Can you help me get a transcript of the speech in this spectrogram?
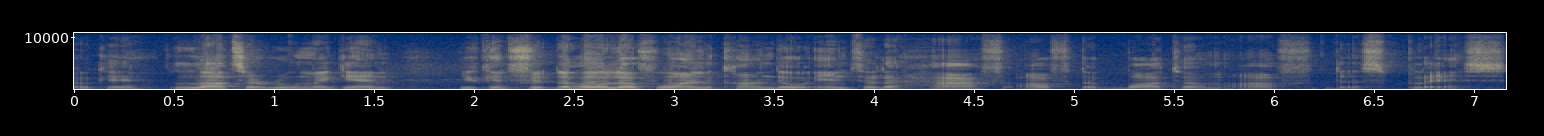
Okay lots of room again you can fit the whole of one condo into the half of the bottom of this place.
